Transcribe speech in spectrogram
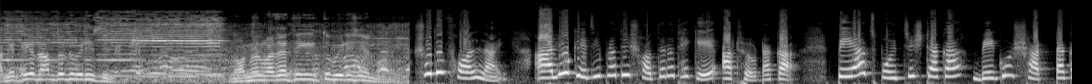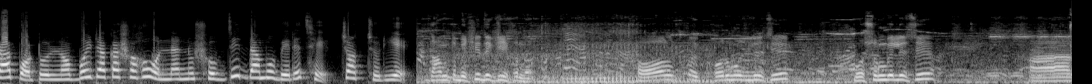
আগের থেকে দাম তো একটু বেড়েছে। নর্মাল বাজার থেকে একটু বেড়েছে শুধু ফল নাই। আলু কেজি প্রতি সতেরো থেকে আঠেরো টাকা। পেঁয়াজ পঁয়ত্রিশ টাকা বেগুন ষাট টাকা পটল নব্বই টাকা সহ অন্যান্য সবজির দামও বেড়েছে চচ্চড়িয়ে। দাম তো বেশি দেখছি এখানে। ফল খরমুজ লিচি মৌসুম্বি লিচি আর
